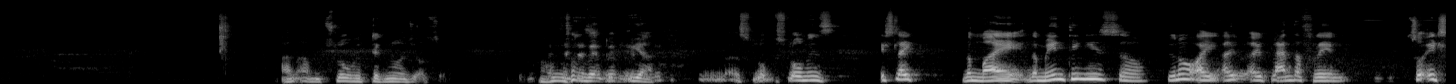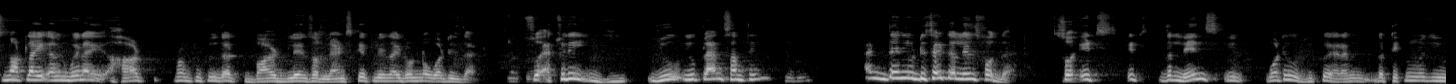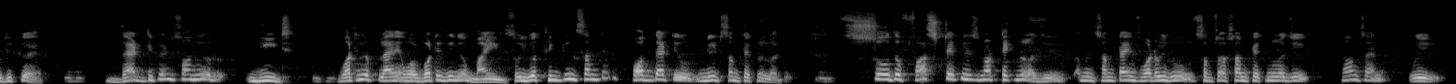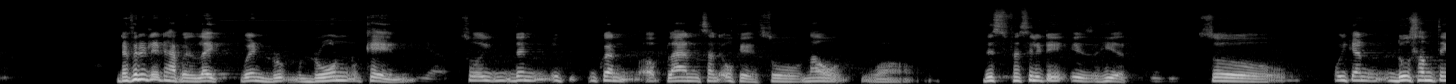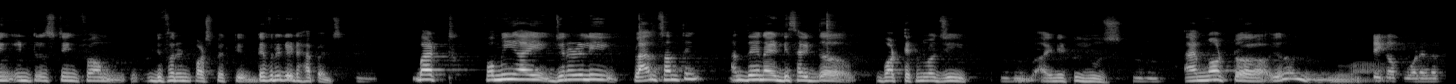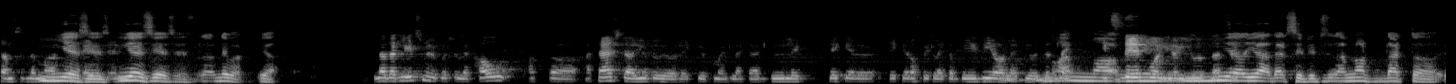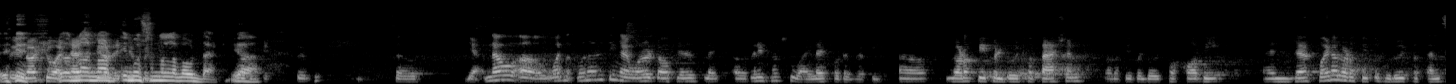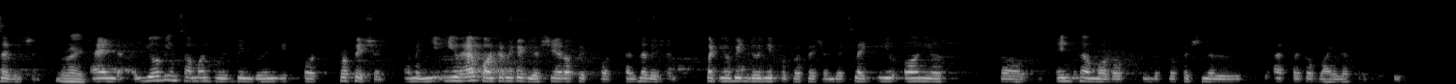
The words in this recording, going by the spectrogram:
I'm, I'm slow with technology also. yeah, slow. Slow means it's like the my the main thing is uh, you know I, I I plan the frame, so it's not like I mean when I heard from people that bird lens or landscape lens I don't know what is that. So actually you you plan something, and then you decide the lens for that. So it's it's the lens you, what you require. I mean the technology you require. That depends on your need. What you are planning, or what is in your mind. So you are thinking something. For that you need some technology. So the first step is not technology. I mean sometimes what we do, some some technology comes and we definitely it happens. Like when dro- drone came, Yeah. so then you, you can uh, plan and okay, so now uh, this facility is here. So we can do something interesting from different perspective. Definitely it happens. But for me, I generally plan something and then I decide the what technology I need to use. I'm not, uh, you know, Take up whatever comes in the market. yes, and yes, yes, yes, yes, uh, never, yeah. Now that leads me to a question like how uh, attached are you to your equipment like that? Do you like take care take care of it like a baby or like you're just like not, it's there for your use? That's yeah, it. yeah, that's it. It's, I'm not that, uh, you're not no, not emotional about that. Yeah. Okay. So yeah. Now uh, one one other thing I want to talk is like uh, when it comes to wildlife photography, uh, a lot of people do it for passion. A lot of people do it for hobby. and there are quite a lot of people who do it for conservation. Right. And you've been someone who has been doing it for profession. I mean, you, you have contributed your share of it for conservation, but you've been doing it for profession. That's like you earn your uh, income out of the professional aspect of wildlife photography.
